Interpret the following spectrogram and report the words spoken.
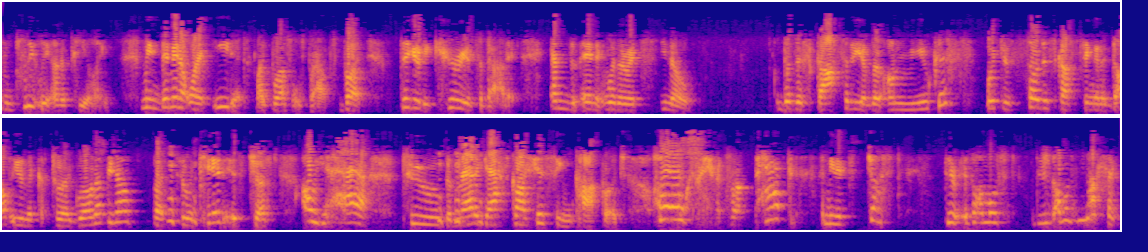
completely unappealing. I mean, they may not want to eat it like Brussels sprouts, but they're going to be curious about it. And, and whether it's, you know, the viscosity of their own mucus, which is so disgusting an adult, even to a grown up, you know, but to a kid, it's just, oh yeah, to the Madagascar hissing cockroach. Oh, for a pet. I mean, it's just, there is almost, there's almost nothing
